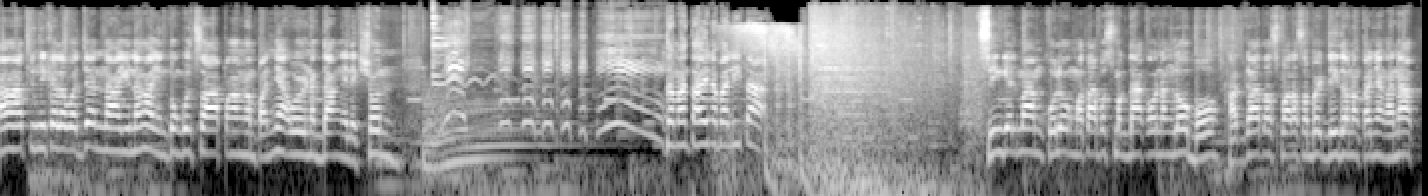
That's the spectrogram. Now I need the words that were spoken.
At yung ikalawa dyan na yun na nga yung tungkol sa pangangampanya or nagdaang eleksyon. Naman tayo na balita. Single mom kulong matapos magnakaw ng lobo at gatas para sa birthday daw ng kanyang anak.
